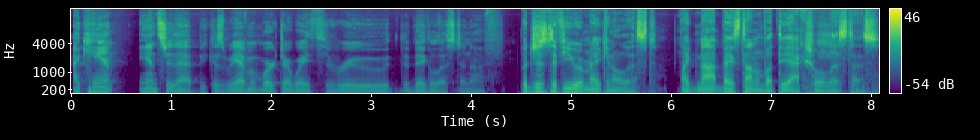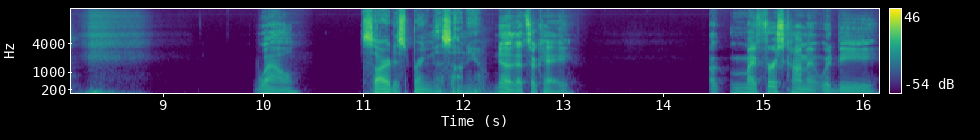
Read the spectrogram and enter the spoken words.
I can't answer that because we haven't worked our way through the big list enough. But just if you were making a list, like not based on what the actual list is. Well, Sorry to spring this on you. no, that's okay. Uh, my first comment would be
